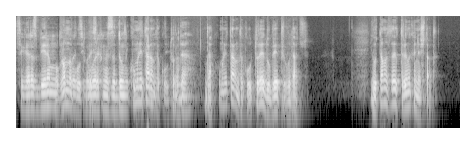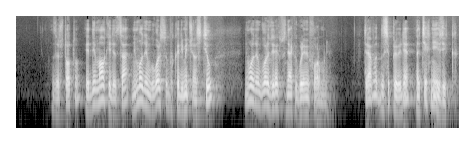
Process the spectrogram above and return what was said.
Сега разбирам Огромна това, култура. говорихме за думите. Хуманитарната култура. Да. Да, хуманитарната култура е добрият преводач. И оттам нататък тръгнаха нещата. Защото едни малки деца не може да им говори в академичен стил, не може да им говори директно с някакви големи формули. Трябва да се преведе на техния език.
